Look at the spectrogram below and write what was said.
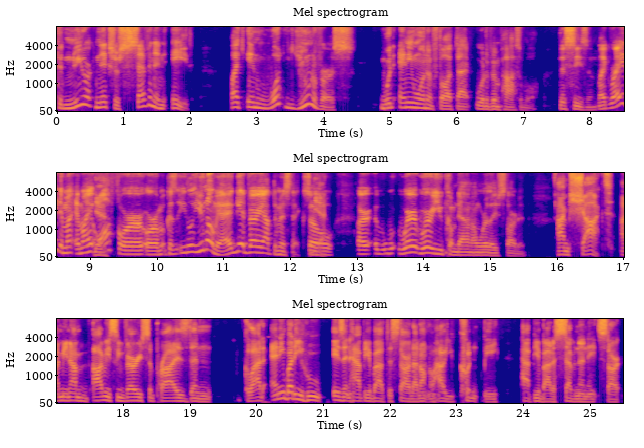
the New York Knicks are seven and eight. Like, in what universe would anyone have thought that would have been possible this season? Like, right? Am I am I Yeah. off or or because you, you know me, I get very optimistic. So, Yeah. are where where you come down on where they started? I'm shocked. I mean, I'm obviously very surprised and glad. Anybody who isn't happy about the start, I don't know how you couldn't be happy about a seven and eight start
